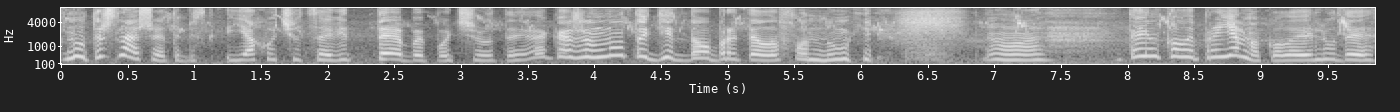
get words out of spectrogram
ну ти ж знаєш, що я тобі я хочу це від тебе почути. Я кажу, ну тоді добре телефонуй. Та інколи приємно, коли люди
